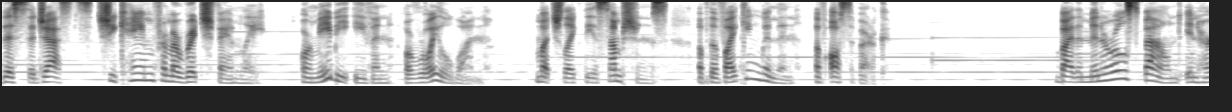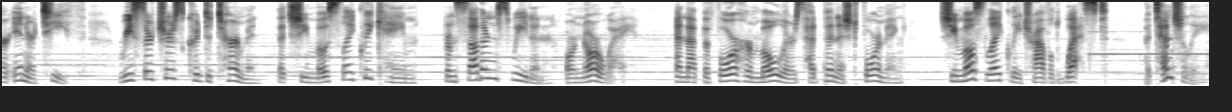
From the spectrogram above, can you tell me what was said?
This suggests she came from a rich family, or maybe even a royal one, much like the assumptions of the Viking women of Oseberg. By the minerals found in her inner teeth, researchers could determine that she most likely came from southern Sweden or Norway, and that before her molars had finished forming, she most likely traveled west, potentially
